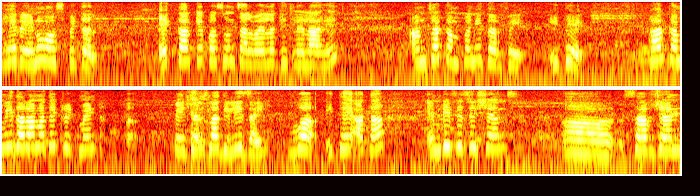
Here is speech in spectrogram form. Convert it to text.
हे रेणू हॉस्पिटल एक तारखेपासून चालवायला घेतलेलं आहे. आमच्या कंपनीतर्फे इथे फार कमी दरामध्ये ट्रीटमेंट पेशंट्सला दिली जाईल. व इथे आता M D physicians surgeon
